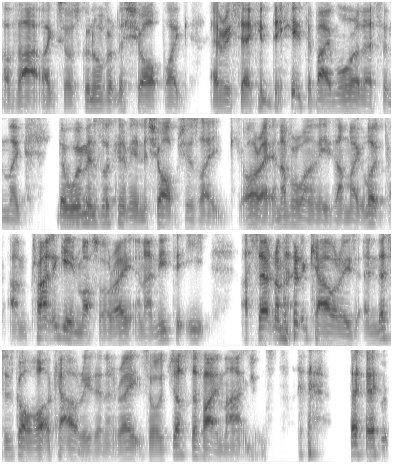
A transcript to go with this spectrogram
of that. Like, so I was going over to the shop like every second day to buy more of this. And like the woman's looking at me in the shop, she's like, All right, another one of these. I'm like, Look, I'm trying to gain muscle, right? And I need to eat a certain amount of calories, and this has got a lot of calories in it, right? So justify my actions. to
